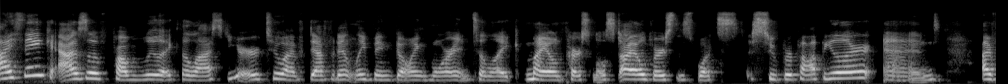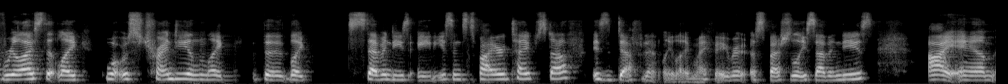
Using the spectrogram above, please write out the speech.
I think as of probably like the last year or two, I've definitely been going more into like my own personal style versus what's super popular. And I've realized that like what was trendy in like the like 70s 80s inspired type stuff is definitely like my favorite especially 70s i am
